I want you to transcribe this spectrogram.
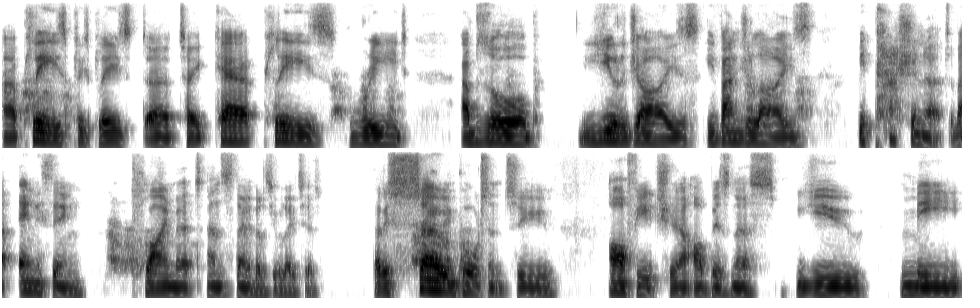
uh, please, please, please uh, take care. Please read, absorb, eulogize, evangelize, be passionate about anything climate and sustainability related. That is so important to our future, our business, you, me,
